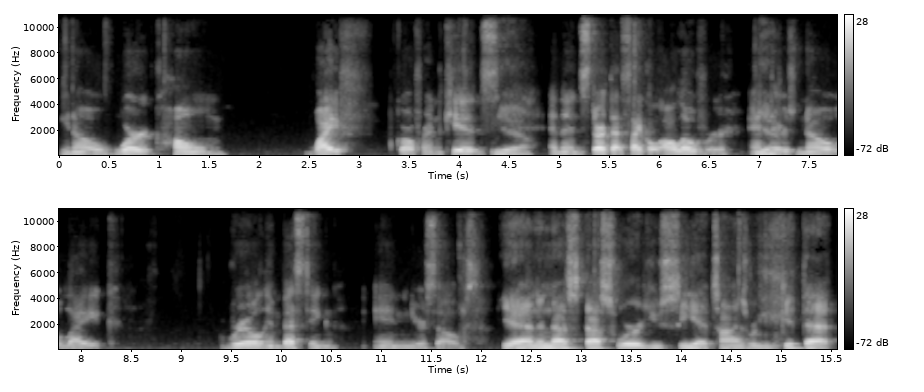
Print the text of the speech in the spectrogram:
you know work home wife girlfriend kids. Yeah. And then start that cycle all over. And Yeah. there's no like real investing in yourselves Yeah, and then that's that's where you see at times where you get that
